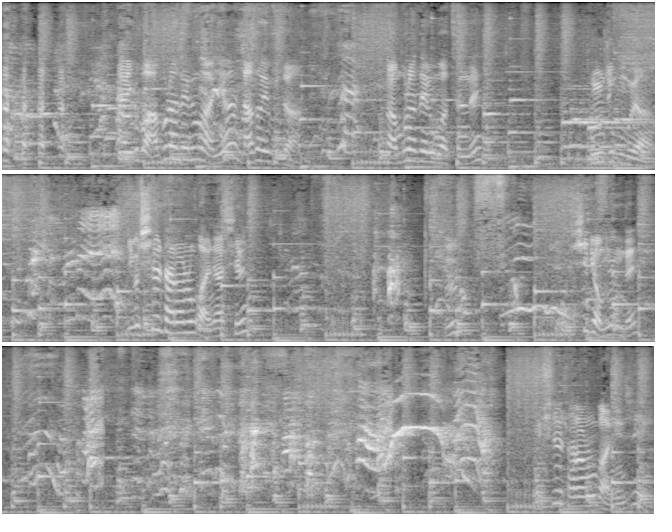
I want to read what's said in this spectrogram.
뭐 아무나 되는 거 아니야? 나도 해보자 이거 아무나 되는 거 같은데? 공중부야 이거 실 다루는 거 아니야 실? 응? 실이 없는데? 실 다루는 거 아니지?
